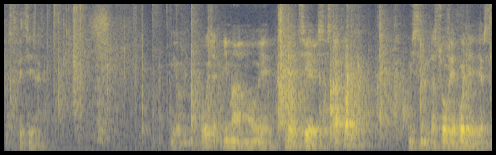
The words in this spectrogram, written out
plastificirani. I ovi također. Imamo ove ove cijevi sa staklom. Mislim da su ove bolje jer se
